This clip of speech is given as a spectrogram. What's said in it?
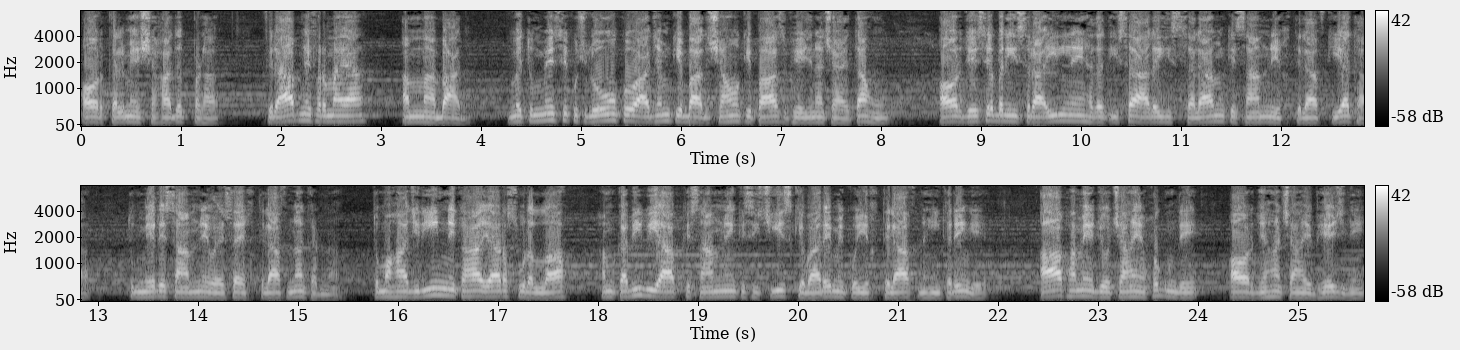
اور کلم شہادت پڑھا۔ پھر آپ نے فرمایا، اما بعد، میں تم میں سے کچھ لوگوں کو آجم کے بادشاہوں کے پاس بھیجنا چاہتا ہوں۔ اور جیسے بنی اسرائیل نے حضرت عیسیٰ علیہ السلام کے سامنے اختلاف کیا تھا، تم میرے سامنے ویسا اختلاف نہ کرنا۔ تو مہاجرین نے کہا، یا رسول اللہ، ہم کبھی بھی آپ کے سامنے کسی چیز کے بارے میں کوئی اختلاف نہیں کریں گے۔ آپ ہمیں جو چاہیں حکم دیں اور جہاں چاہیں بھیج دیں۔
